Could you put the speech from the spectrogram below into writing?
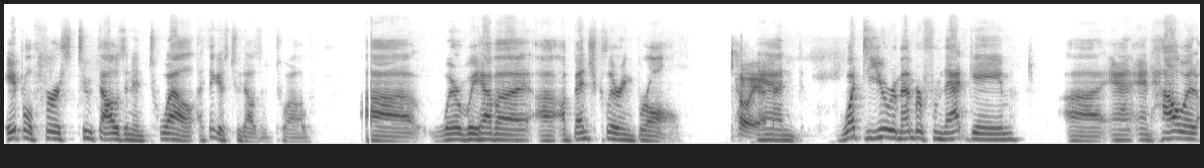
April 1st, 2012, I think it was 2012, uh, where we have a, a- a bench clearing brawl. Oh yeah. And what do you remember from that game uh, and, and how it,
